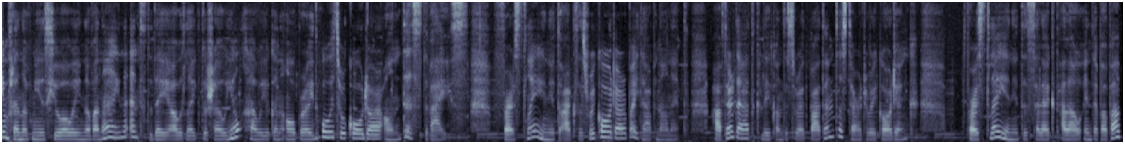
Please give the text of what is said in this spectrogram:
In front of me is Huawei Nova 9 and today I would like to show you how you can operate voice recorder on this device. Firstly, you need to access recorder by tapping on it. After that, click on this red button to start recording. Firstly, you need to select allow in the pop-up,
